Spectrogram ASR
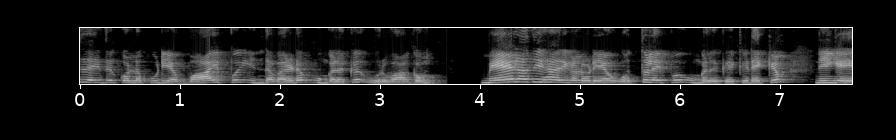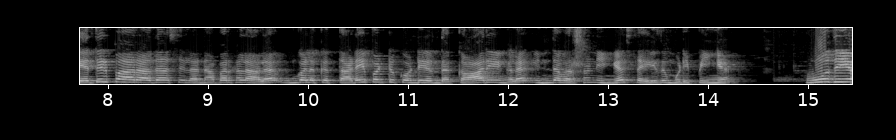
செய்து கொள்ளக்கூடிய வாய்ப்பு இந்த வருடம் உங்களுக்கு உருவாகும். மேலதிகாரிகளுடைய ஒத்துழைப்பு உங்களுக்கு கிடைக்கும். நீங்கள் எதிர்பாராத சில நபர்களால் உங்களுக்கு தடைப்பட்டு கொண்டிருந்த காரியங்களை இந்த வருஷம் நீங்கள் செய்து முடிப்பீங்க. ஊதிய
